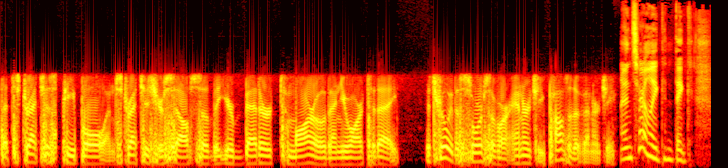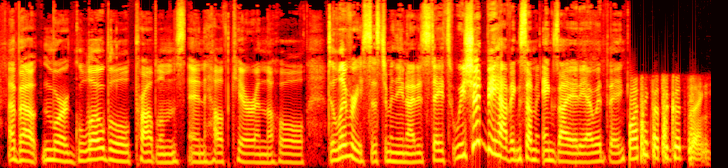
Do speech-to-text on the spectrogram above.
that stretches people and stretches yourself so that you're better tomorrow than you are today? It's really the source of our energy, positive energy. And certainly can think about more global problems in healthcare and the whole delivery system in the United States. We should be having some anxiety, I would think. Well, I think that's a good thing.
